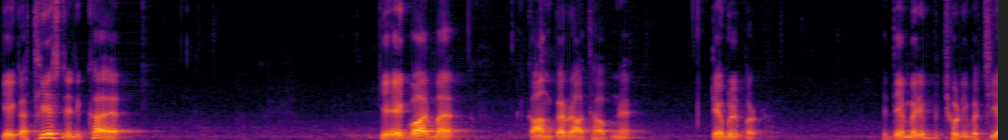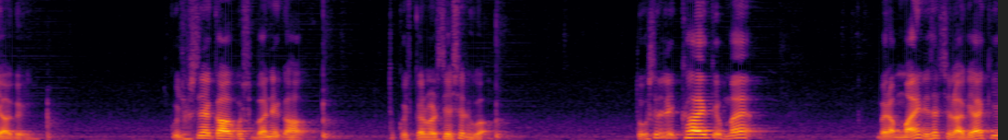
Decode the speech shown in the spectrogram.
کہ ایک اتھیس نے لکھا ہے کہ ایک بار میں کام کر رہا تھا اپنے ٹیبل پر۔ اتنے میری چھوٹی بچی آ گئی، کچھ اس نے کہا، کچھ میں نے کہا، تو کچھ کنورسیشن ہوا۔ تو اس نے لکھا ہے کہ میں، میرا مائنڈ ادھر چلا گیا کہ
